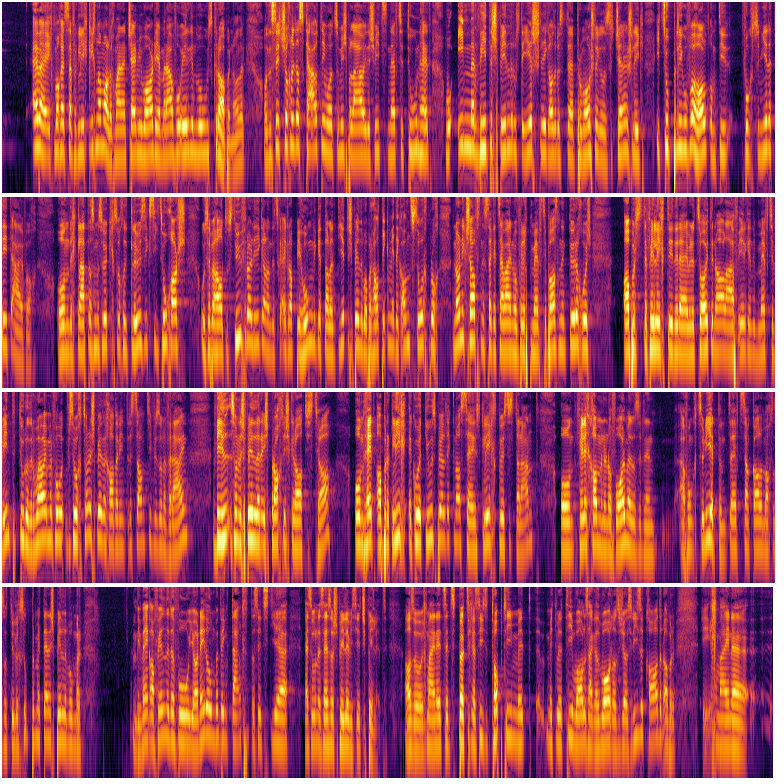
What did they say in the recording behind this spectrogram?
Eben, ich mache jetzt den Vergleich gleich nochmal. Ich meine, Jamie Vardy haben wir auch von irgendwo ausgraben, oder? Und das ist schon ein das Scouting, das zum Beispiel auch in der Schweiz den FC Thun hat, wo immer wieder Spieler aus der ersten Liga oder aus der Promotion League oder aus der Challenge League in die Super League aufholt und die funktionieren dort einfach. Und ich glaube, das muss wirklich so ein die Lösung sein. So kannst du aus, eben halt aus tieferen Ligen und jetzt gerade bei hungrigen, talentierten Spielern, die aber halt irgendwie den ganzen Durchbruch noch nicht geschafft haben. Ich sage jetzt auch einen, der vielleicht beim FC Basel nicht durchkommt, aber es dann vielleicht wieder äh, in einem zweiten Anlauf irgendwie beim FC Winterthur oder wo auch immer versucht, so ein Spieler kann dann interessant sein für so einen Verein, weil so ein Spieler ist praktisch gratis zu haben und hat aber gleich eine gute Ausbildung genossen, hat gleich ein gewisses Talent und vielleicht kann man ihn noch formen, dass er dann auch funktioniert und der FC St. Gallen macht das natürlich super mit diesen Spielern, wo man bei mega vielen davon ja nicht unbedingt denkt, dass jetzt die äh, so eine Saison spielen, wie sie jetzt spielen. Also ich meine, jetzt, jetzt plötzlich ein riesen Top-Team mit, mit einem Team, wo alle sagen, wow, das ist ja ein riesen Kader, aber ich meine,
